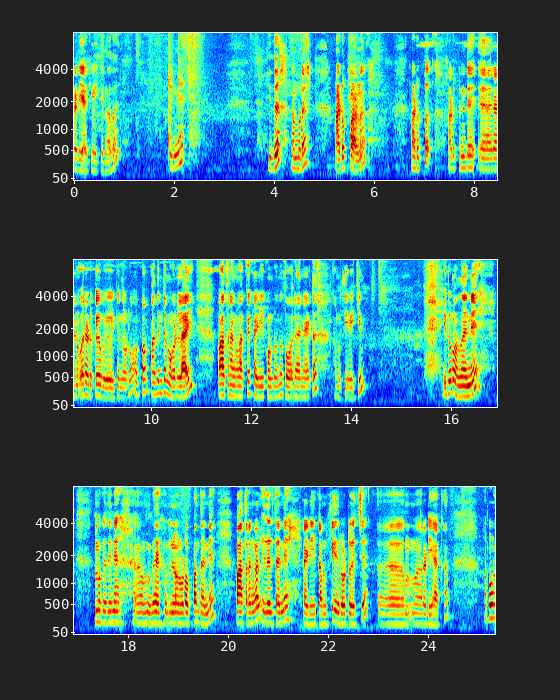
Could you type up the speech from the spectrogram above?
റെഡിയാക്കി വയ്ക്കുന്നത് പിന്നെ ഇത് നമ്മുടെ അടുപ്പാണ്. അടുപ്പ് അടുപ്പിന്റെ ഒരടുപ്പേ ഉപയോഗിക്കുന്നുള്ളൂ. അപ്പം അതിന്റെ മുകളിലായി പാത്രങ്ങളൊക്കെ കഴുകി കൊണ്ടുവന്ന് തോരാനായിട്ട് കമത്തി വയ്ക്കും ഇതും അത് തന്നെ നമുക്കിതിന് ഇതിനോടൊപ്പം തന്നെ പാത്രങ്ങൾ ഇതിൽ തന്നെ കഴുകി കമത്തി ഇതിലോട്ട് വെച്ച് റെഡിയാക്കാം. അപ്പോൾ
